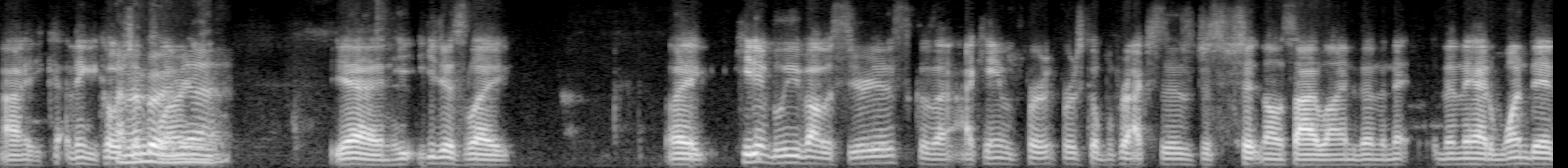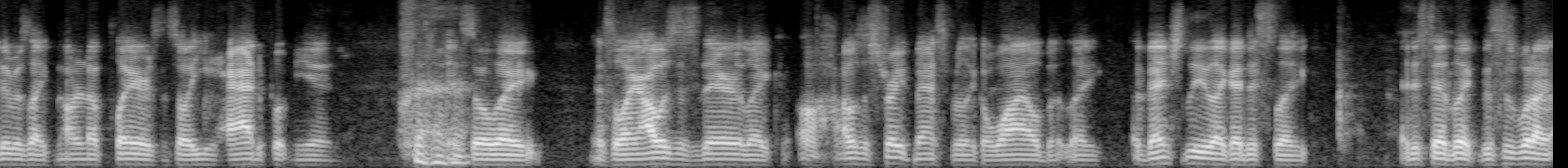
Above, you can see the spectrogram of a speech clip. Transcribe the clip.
I, I think he coached. I remember, yeah. Yeah, and he, he just like, like he didn't believe I was serious because I, I came first first couple practices just sitting on the sideline. And then the then they had one day there was like not enough players, and so he had to put me in. and so like and so like I was just there like oh I was a straight mess for like a while, but like eventually like I just like I just said like this is what I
